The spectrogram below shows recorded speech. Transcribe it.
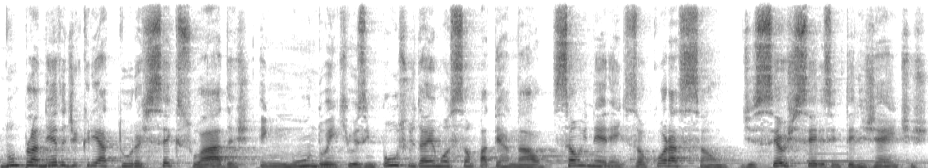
Num planeta de criaturas sexuadas, em um mundo em que os impulsos da emoção paternal são inerentes ao coração de seus seres inteligentes,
